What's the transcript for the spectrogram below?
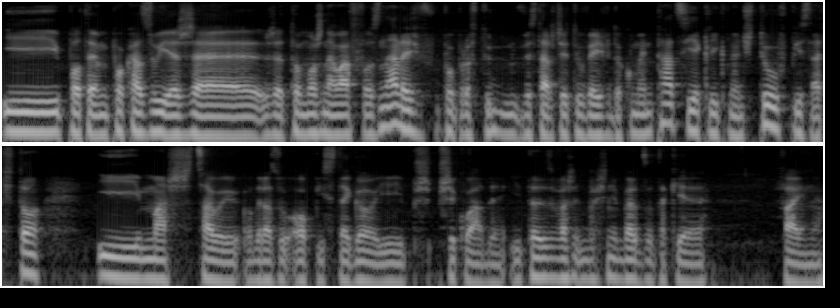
i potem pokazuje, że, że to można łatwo znaleźć, po prostu wystarczy tu wejść w dokumentację, kliknąć tu, wpisać to i masz cały od razu opis tego i przy, przykłady. I to jest właśnie bardzo takie fajne.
